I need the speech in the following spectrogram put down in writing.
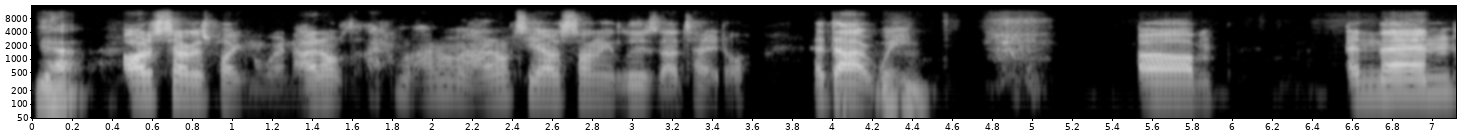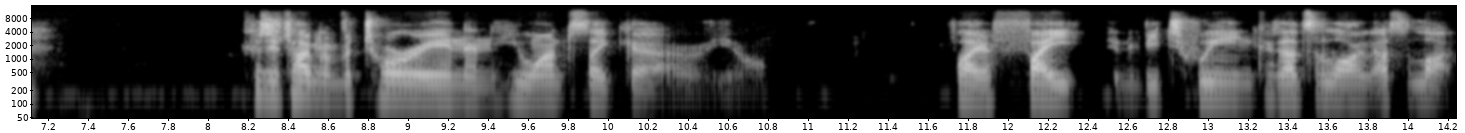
yeah. out of Adesanya's probably gonna win. I don't. I don't. I don't know. I don't see Adesanya lose that title at that weight. Mhm. Um, and then because you're talking about Vettori, and then he wants like uh, you know, probably a fight in between because that's a long. That's a lot.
